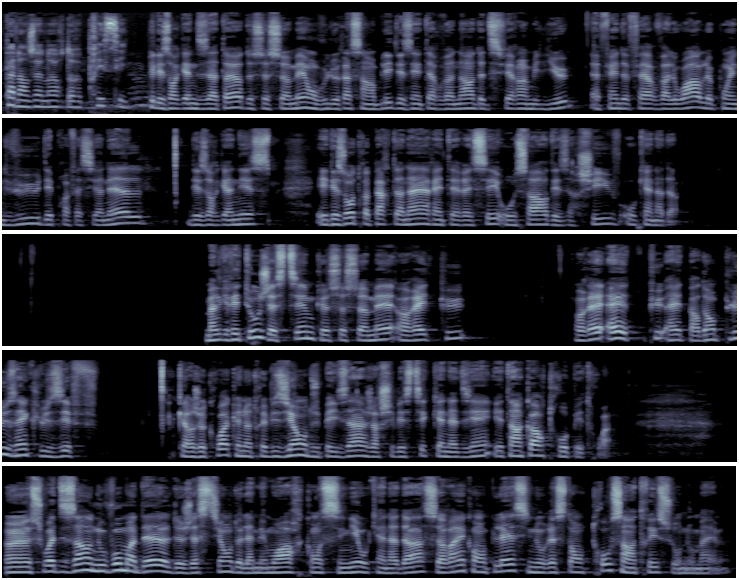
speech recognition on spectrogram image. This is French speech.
Pas dans un ordre précis. les organisateurs de ce sommet ont voulu rassembler des intervenants de différents milieux afin de faire valoir le point de vue des professionnels, des organismes et des autres partenaires intéressés au sort des archives au Canada. Malgré tout, j'estime que ce sommet aurait pu, être plus inclusif, car je crois que notre vision du paysage archivistique canadien est encore trop étroite. Un soi-disant nouveau modèle de gestion de la mémoire consignée au Canada sera incomplet si nous restons trop centrés sur nous-mêmes.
